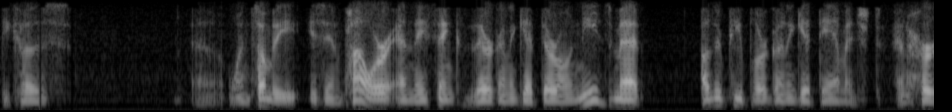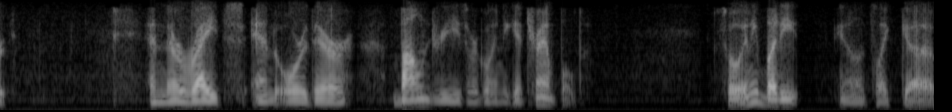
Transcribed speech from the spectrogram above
Because uh, when somebody is in power and they think they're going to get their own needs met, other people are going to get damaged and hurt. And their rights and or their boundaries are going to get trampled. So anybody, you know, it's like uh,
